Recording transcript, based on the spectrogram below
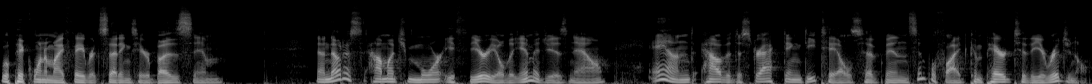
We'll pick one of my favorite settings here, BuzSim. Now notice how much more ethereal the image is now, and how the distracting details have been simplified compared to the original.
